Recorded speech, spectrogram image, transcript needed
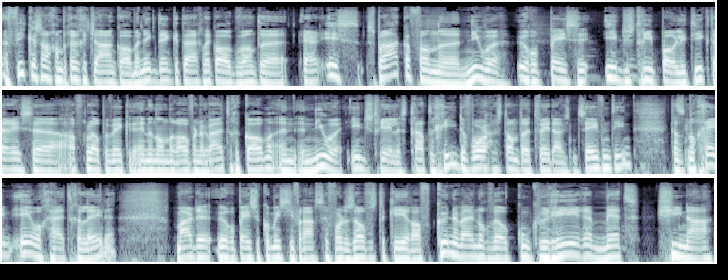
Fieke zag een bruggetje aankomen en ik denk het eigenlijk ook. Want uh, er is sprake van uh, nieuwe Europese industriepolitiek. Daar is uh, afgelopen weken de een en ander over naar buiten gekomen. Een, een nieuwe industriële strategie. De vorige ja. stamt uit 2017. Dat is nog geen eeuwigheid geleden. Maar de Europese Commissie vraagt zich voor de zoveelste keer af... kunnen wij nog wel concurreren met China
